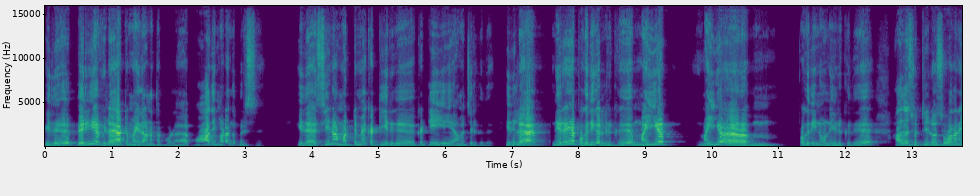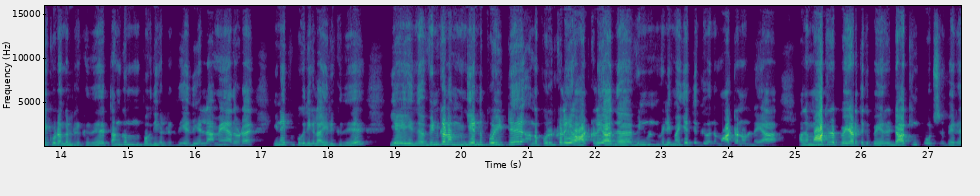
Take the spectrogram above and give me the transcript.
இது பெரிய விளையாட்டு மைதானத்தை போல பாதி மடங்கு பெருசு. இதை சீனா மட்டுமே கட்டியிருக்கு கட்டி அமைச்சிருக்குது. இதில் நிறைய பகுதிகள் இருக்குது மைய மைய பகுதின்னு ஒன்று இருக்குது. அதை சுற்றிலும் சோதனை கூடங்கள் இருக்குது. தங்கும் பகுதிகள் இருக்குது. இது எல்லாமே அதோட இணைப்பு பகுதிகளாக இருக்குது. இந்த விண்கலம் இங்கேருந்து போயிட்டு, அங்கே பொருட்களையோ, ஆட்களையோ அந்த விண்வெளி மையத்துக்கு வந்து மாற்றணும் இல்லையா? அந்த மாற்றுற இடத்துக்கு பேர் டாக்கிங் போர்ட்ஸ்னு பேர்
